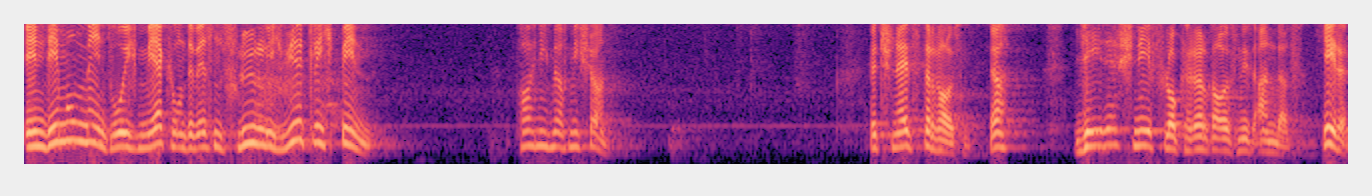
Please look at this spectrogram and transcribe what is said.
In dem Moment, wo ich merke, unter wessen Flügel ich wirklich bin, brauche ich nicht mehr auf mich schauen. Jetzt schneit es da draußen. Ja? Jede Schneeflocke da draußen ist anders. Jede.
